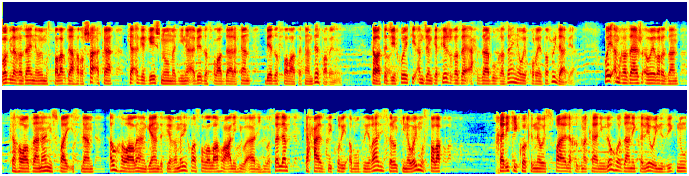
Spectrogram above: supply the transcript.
وەک لە غەزای نەوەی مستەڵەق دا هەڕەشە ئەکا کە ئەگە گەیشتنەوە مەدینە ئەبێ دەسەڵاتدارەکان بێ دەسەڵاتەکان دەرپەڕێنن کەواتە جێی خۆیەتی ئەم جەنگە پێش غەزای ئەحزاب و غەزای نەوەی قوڕێزە ڕوویدابێ هۆی ئەم غەزایەش ئەوەیە بەڕێزان کە هەواڵدانانی سوپای ئیسلام ئەو هەواڵەیان گەیاندە پێغەمبەری خوا صلی اللە علیه و آله و سلم کە حارثی کوڕی ئەبو ضیراری سەرۆکی نەوەی مستەڵق خەریکی کۆکردنەوەی سوپایە لە خزمەکانی و لەو هۆزانەی کە لێوەی نزیکن و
